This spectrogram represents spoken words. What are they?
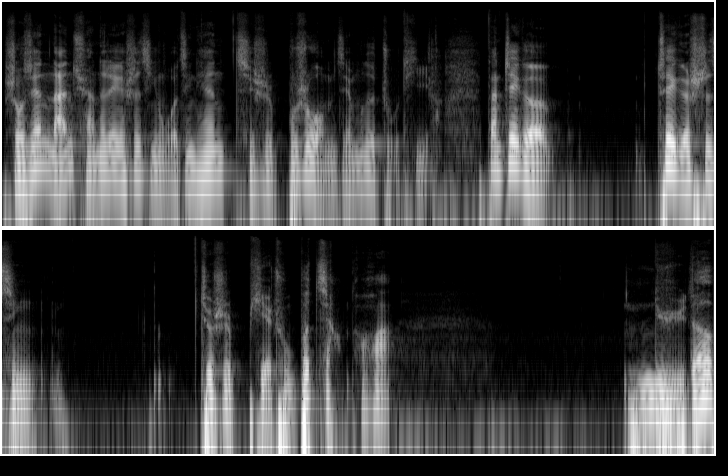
首先男权的这个事情，我今天其实不是我们节目的主题啊。但这个这个事情，就是撇除不讲的话。女的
